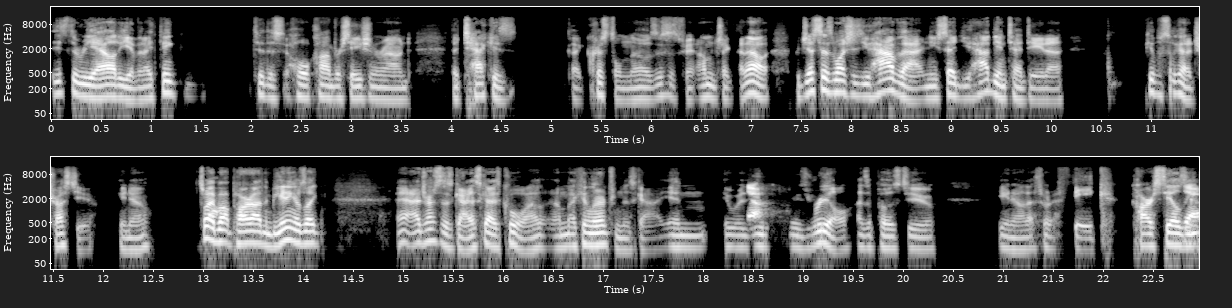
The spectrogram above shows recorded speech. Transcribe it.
it's the reality of it. I think to this whole conversation around the tech is like Crystal knows this is. I'm gonna check that out. But just as much as you have that, and you said you have the intent data, people still gotta trust you. You know, that's why I bought Pardot in the beginning. I was like, hey, I trust this guy. This guy's cool. I, I can learn from this guy, and it was yeah. it was real as opposed to, you know, that sort of fake car sales. Yeah.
